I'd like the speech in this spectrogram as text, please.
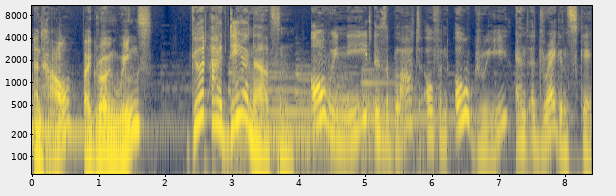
and how? By growing wings? Good idea, Nelson. All we need is the blood of an ogre and a dragon scale.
